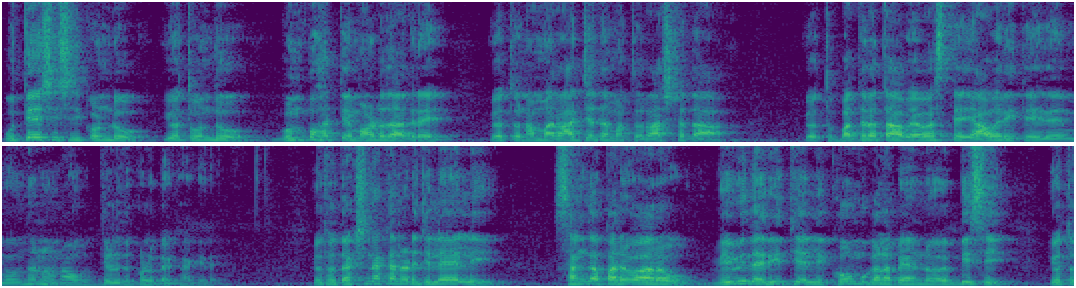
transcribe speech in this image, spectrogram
ಉದ್ದೇಶಿಸಿಕೊಂಡು ಇವತ್ತು ಒಂದು ಗುಂಪು ಹತ್ಯೆ ಮಾಡೋದಾದರೆ ಇವತ್ತು ನಮ್ಮ ರಾಜ್ಯದ ಮತ್ತು ರಾಷ್ಟ್ರದ ಇವತ್ತು ಭದ್ರತಾ ವ್ಯವಸ್ಥೆ ಯಾವ ರೀತಿ ಇದೆ ಎಂಬುದನ್ನು ನಾವು ತಿಳಿದುಕೊಳ್ಳಬೇಕಾಗಿದೆ. ಇವತ್ತು ದಕ್ಷಿಣ ಕನ್ನಡ ಜಿಲ್ಲೆಯಲ್ಲಿ ಸಂಘ ಪರಿವಾರವು ವಿವಿಧ ರೀತಿಯಲ್ಲಿ ಕೋಮು ಗಲಭೆಯನ್ನು ಎಬ್ಬಿಸಿ ಇವತ್ತು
